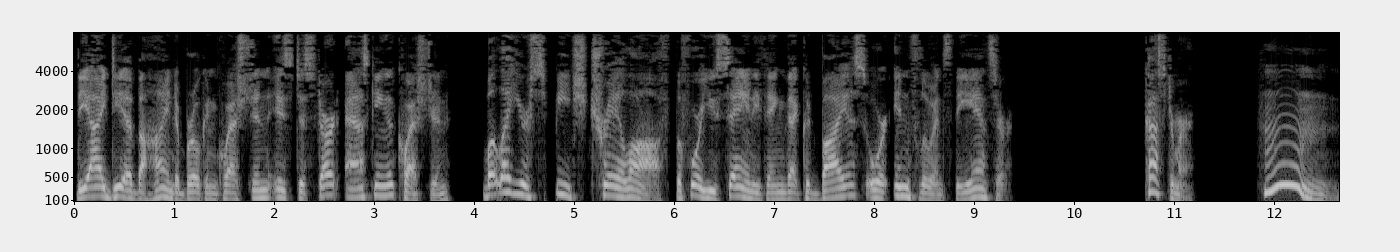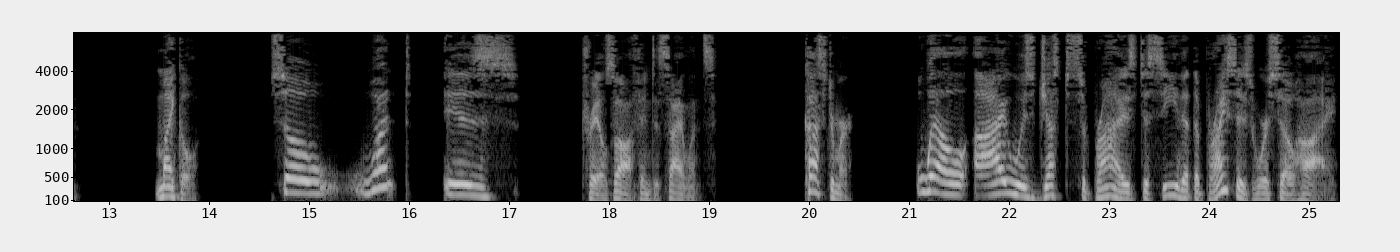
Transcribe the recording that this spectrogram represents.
The idea behind a broken question is to start asking a question, but let your speech trail off before you say anything that could bias or influence the answer. Customer. Hmm. Michael. So, what is... Trails off into silence. Customer. Well, I was just surprised to see that the prices were so high.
